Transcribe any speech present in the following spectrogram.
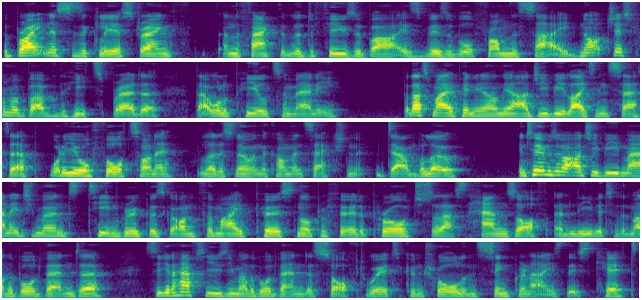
The brightness is a clear strength, and the fact that the diffuser bar is visible from the side, not just from above the heat spreader, that will appeal to many. But that's my opinion on the RGB lighting setup. What are your thoughts on it? Let us know in the comment section down below. In terms of RGB management, Team Group has gone for my personal preferred approach, so that's hands off and leave it to the motherboard vendor. So you're to have to use your motherboard vendor software to control and synchronize this kit.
